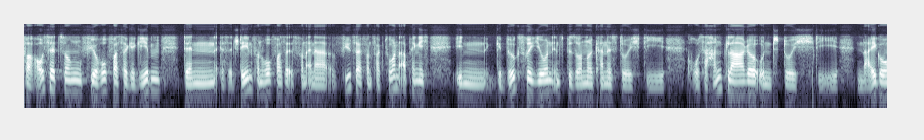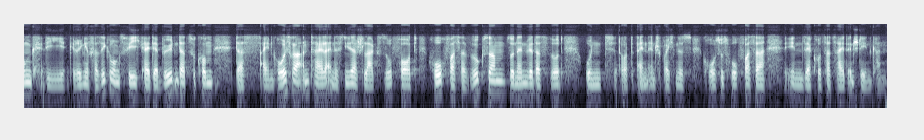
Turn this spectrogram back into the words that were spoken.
Voraussetzungen für Hochwasser gegeben, denn das Entstehen von Hochwasser ist von einer Vielzahl von Faktoren abhängig. In Gebirgsregionen insbesondere kann es durch die große Hanglage und durch die Neigung, die geringe Versickerungsfähigkeit der Böden dazu kommen, dass ein größerer Anteil eines Niederschlags sofort hochwasserwirksam, so nennen wir das, wird und dort ein entsprechendes großes Hochwasser in sehr kurzer Zeit entstehen kann.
